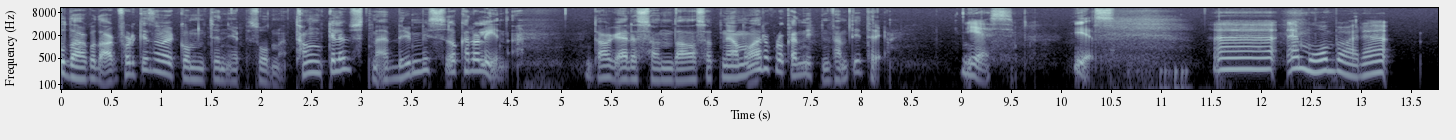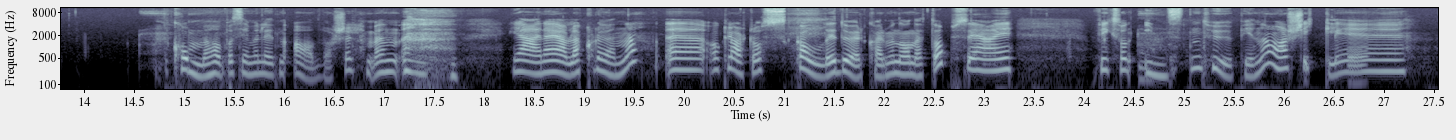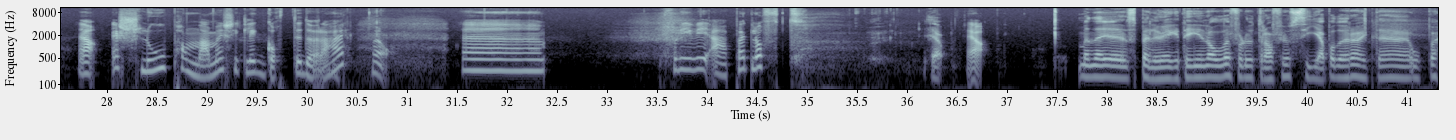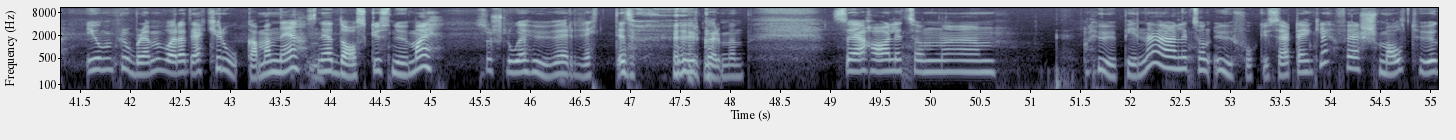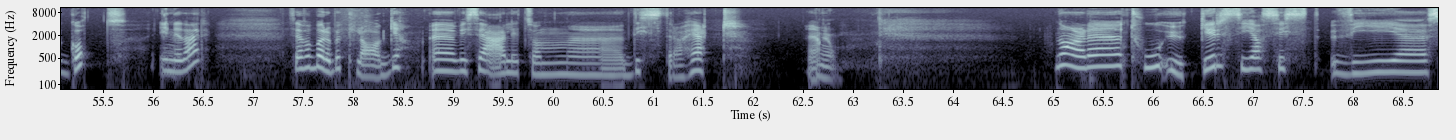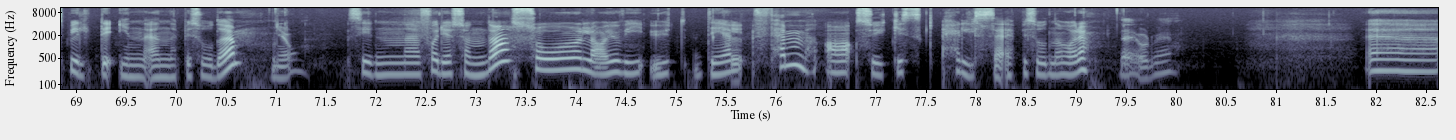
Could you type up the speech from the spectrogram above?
God dag, god dag, folkens, og velkommen til en ny episode med Tankelaust med Brumis og Karoline. I dag er det søndag 17. januar, og klokka er 19.53. Yes. Yes. Eh, jeg må bare komme holdt på å si med en liten advarsel, men jeg er ei jævla kløne, eh, og klarte å skalle i dørkarmen nå nettopp, så jeg fikk sånn instant huepine og har skikkelig Ja, jeg slo panna mi skikkelig godt i døra her. Ja. Eh, fordi vi er på et loft. ja. Ja. Men det spiller jo egentlig ingen rolle, for du traff jo sida på døra, ikke oppe. Jo, men problemet var at jeg kroka meg ned, så når jeg da skulle snu meg, så slo jeg huet rett i dørkarmen. Så jeg har litt sånn øh, huepine. Jeg er litt sånn ufokusert, egentlig, for jeg smalt huet godt inni der. Så jeg får bare beklage eh, hvis jeg er litt sånn eh, distrahert. Ja. Ja. Nå er det to uker siden sist vi eh, spilte inn en episode. Ja. Siden eh, forrige søndag så la jo vi ut del fem av psykisk helse-episodene våre. Det gjorde vi. Eh,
